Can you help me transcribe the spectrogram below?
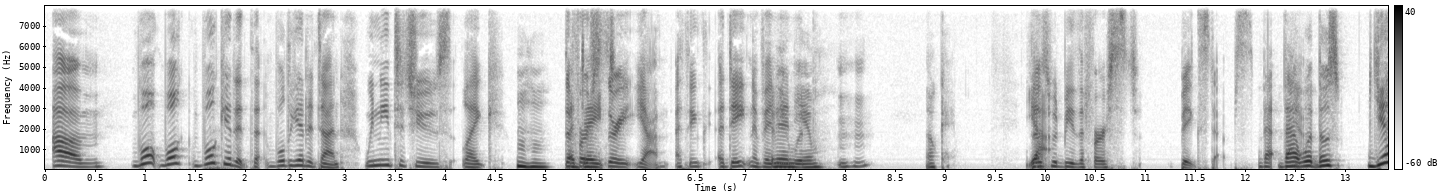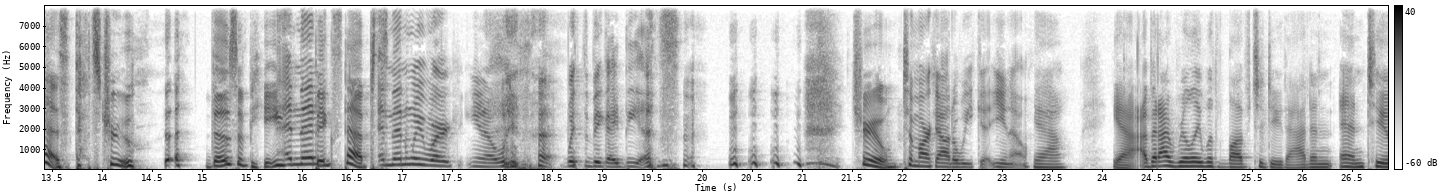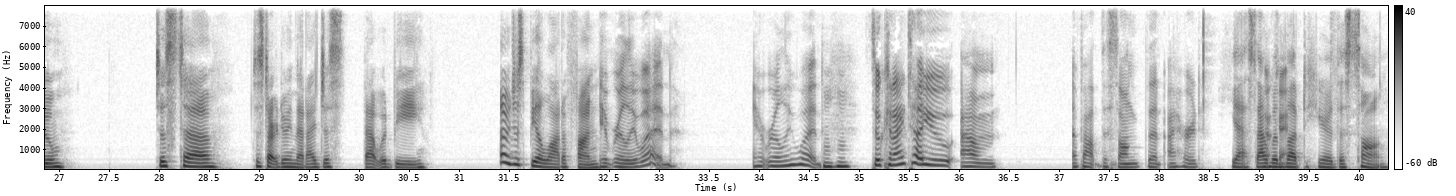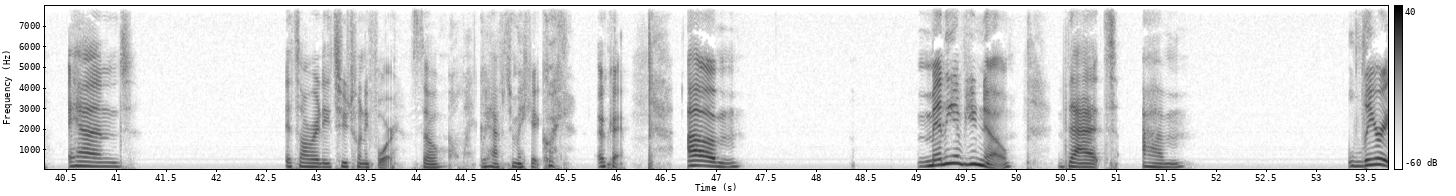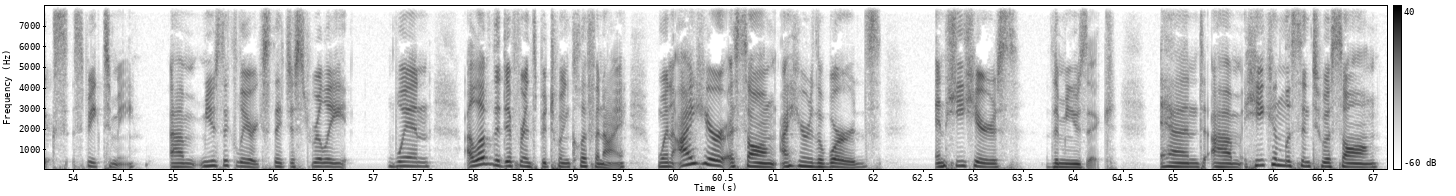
um, we'll we'll we'll get it. Th- we'll get it done. We need to choose like the Mm-hmm. A first date. three. Yeah, I think a date and a venue. venue. Would, mm-hmm. Okay. Yeah, Those would be the first big steps. that that yeah. would those. Yes, that's true. those would be And then- big steps. And then we work, you know, with uh, with the big ideas true. to mark out a week. You know, Yeah, yeah. But I really would love to do that, and and to just to to start doing that. I just that would be that would just be a lot of fun. it really would. It really would. Mm-hmm. So, can I tell you um about the song that I heard? yes, I would Okay. love to hear this song. and it's already 224 so we have to make it quick okay um many of you know that um lyrics speak to me um music lyrics they just really when I love the difference between Cliff and I. When I hear a song, I hear the words, and he hears the music, and um, he can listen to a song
